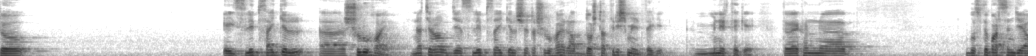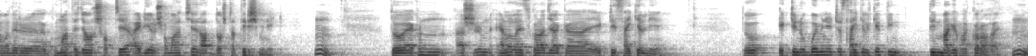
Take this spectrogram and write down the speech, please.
তো এই স্লিপ সাইকেল শুরু হয় ন্যাচারাল যে স্লিপ সাইকেল সেটা শুরু হয় রাত দশটা তিরিশ মিনিট থেকে মিনিট থেকে। তো এখন বুঝতে পারছেন যে আমাদের ঘুমাতে যাওয়ার সবচেয়ে আইডিয়াল সময় হচ্ছে রাত দশটা তিরিশ মিনিট। হুম? তো এখন আসুন অ্যানালাইজ করা যাক একটি সাইকেল নিয়ে। তো একটি নব্বই মিনিটের সাইকেলকে তিন তিন ভাগে ভাগ করা হয়। হুম?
